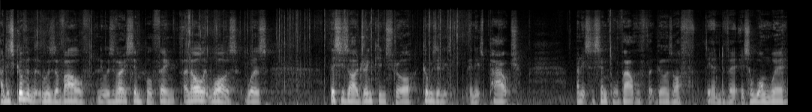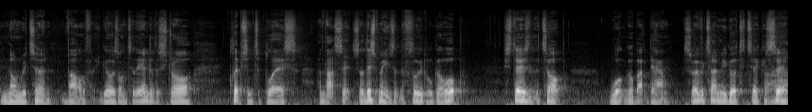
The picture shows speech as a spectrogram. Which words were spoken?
I discovered that there was a valve and it was a very simple thing and all it was was this is our drinking straw. It comes in its in its pouch and it's a simple valve that goes off the end of it. It's a one-way non-return valve. It goes onto the end of the straw, clips into place and that's it. So this means that the fluid will go up, stays at the top, won't go back down. So every time you go to take a ah. sip,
